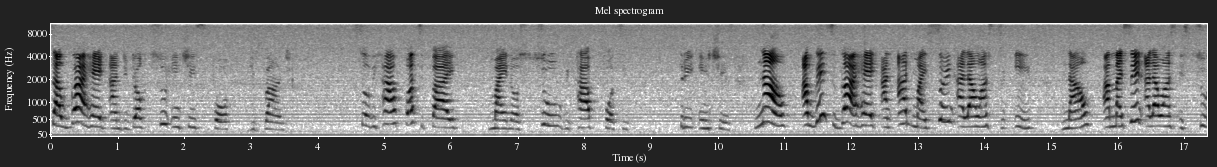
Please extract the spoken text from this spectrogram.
So i'll go ahead and deduct two inches for the band. So we have 45 minus 2 we have 43 inches now i'm going to go ahead and add my sewing allowance to it. Now and my sewing allowance is two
